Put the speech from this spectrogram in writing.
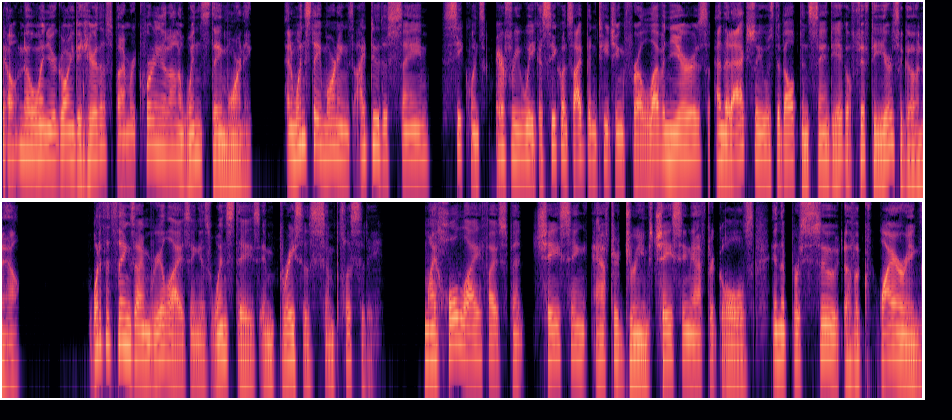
Don't know when you're going to hear this, but I'm recording it on a Wednesday morning. And Wednesday mornings, I do the same sequence every week, a sequence I've been teaching for 11 years and that actually was developed in San Diego 50 years ago now. One of the things I'm realizing is Wednesdays embraces simplicity. My whole life, I've spent chasing after dreams, chasing after goals in the pursuit of acquiring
